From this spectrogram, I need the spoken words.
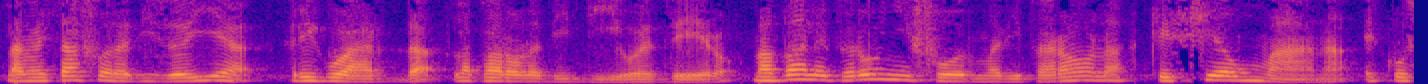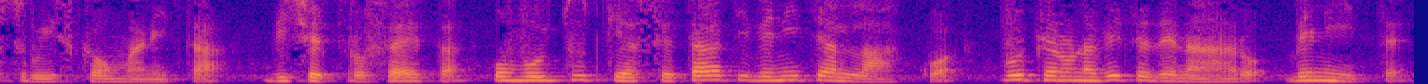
La metafora di Isoia riguarda la parola di Dio, è vero, ma vale per ogni forma di parola che sia umana e costruisca umanità. Dice il profeta, o voi tutti assetati venite all'acqua, voi che non avete denaro, venite,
